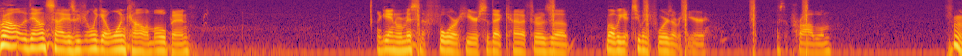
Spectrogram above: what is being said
Well, the downside is we've only got one column open. Again, we're missing a four here, so that kind of throws a. Well, we get too many fours over here. That's the problem. Hmm.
